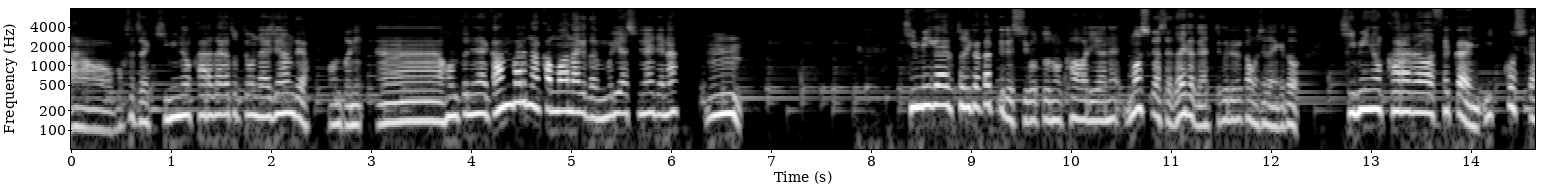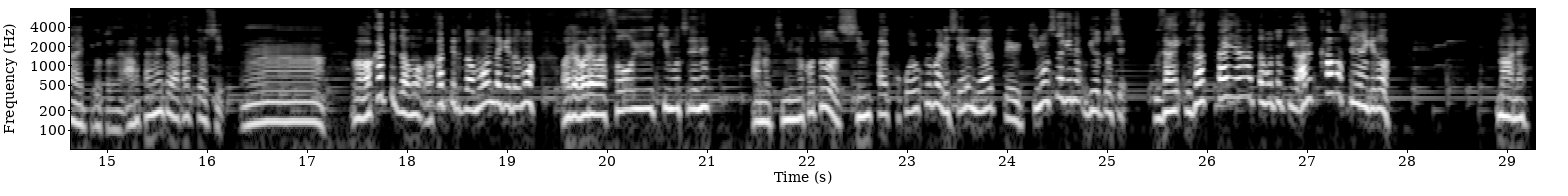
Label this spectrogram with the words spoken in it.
あのー、僕たちは君の体がとっても大事なんだよ。本当に。うーん、本当にね、頑張るのは構わないけど無理はしないでな。うん。君が取り掛かってる仕事の代わりはね、もしかしたら誰かがやってくれるかもしれないけど、君の体は世界に一個しかないってことをね、改めて分かってほしい。うーん。まあ分かってると思う。分かってると思うんだけども、我々はそういう気持ちでね、あの、君のことを心配、心配りしてるんだよっていう気持ちだけね、受け取ってほしい。うざい、うざったいなーと思う時があるかもしれないけど、まあね、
